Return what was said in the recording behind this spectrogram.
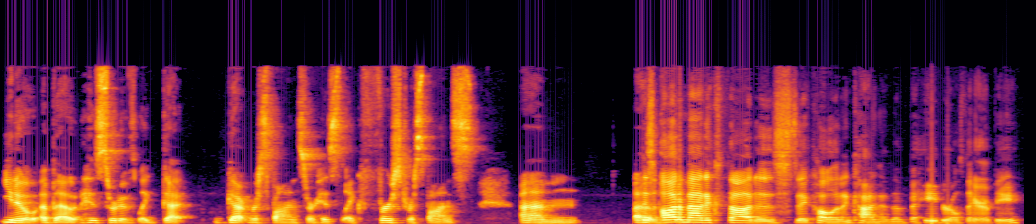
you know, about his sort of like gut gut response or his like first response um His automatic thought is they call it in cognitive behavioral therapy.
